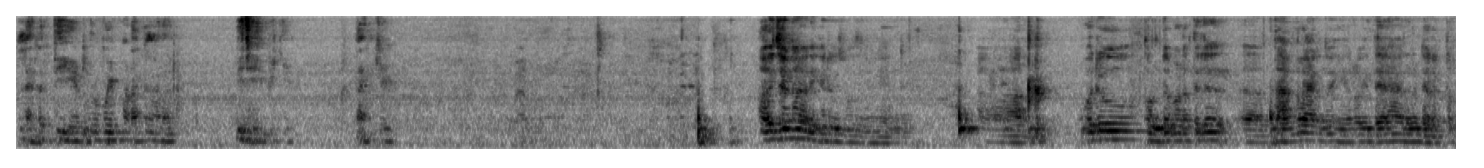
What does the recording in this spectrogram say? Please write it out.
എല്ലാവരും തിയേറ്ററിൽ പോയി പടം കാണാൻ വിജയിപ്പിക്കും. താങ്ക് യു എനിക്കൊരു ചോദ്യമുണ്ട് ഒരു തൊണ്ടുപടത്തിൽ താങ്കളായിരുന്നു ഹീറോ ഇദ്ദേഹമായിരുന്നു ഡയറക്ടർ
